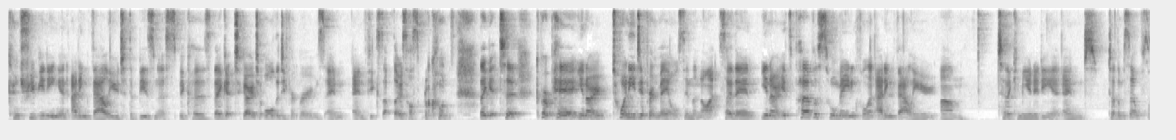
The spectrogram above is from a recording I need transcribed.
contributing and adding value to the business because they get to go to all the different rooms and and fix up those hospital corners. They get to prepare you know 20 different meals in the night. So then you know it's purposeful meaningful and adding value um, to the community and to themselves.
